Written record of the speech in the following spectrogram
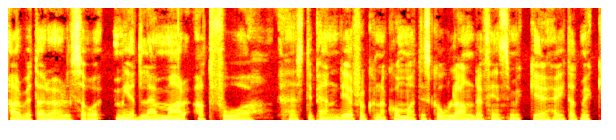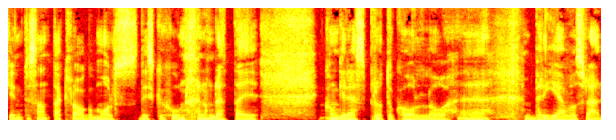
arbetarrörelsemedlemmar att få eh, stipendier för att kunna komma till skolan. Det finns mycket, jag har hittat mycket intressanta klagomålsdiskussioner om detta i kongressprotokoll och eh, brev och sådär.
